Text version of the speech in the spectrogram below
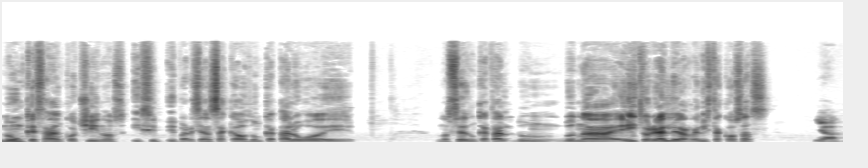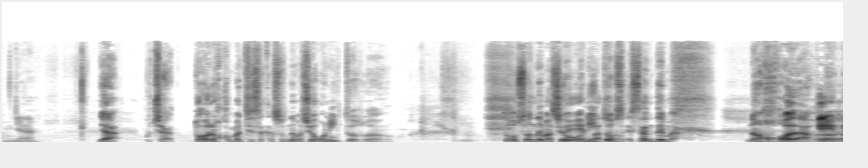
nunca estaban cochinos y parecían sacados de un catálogo de, no sé, de un catálogo, de, un- de una editorial de la revista Cosas. Ya. ¿Ya? Ya, pucha, todos los comanches acá son demasiado bonitos, weón. Todos son demasiado ¿Qué bonitos, pasó? están de No jodas, ¿Qué? weón,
